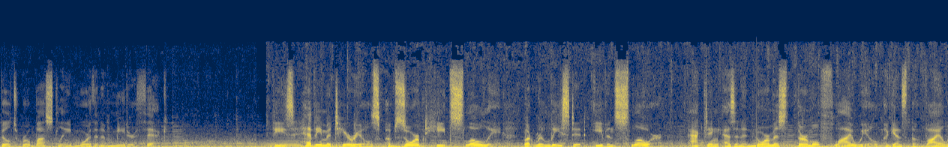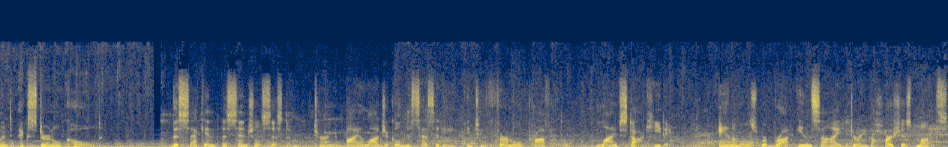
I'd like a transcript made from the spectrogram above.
built robustly more than a meter thick. These heavy materials absorbed heat slowly but released it even slower, acting as an enormous thermal flywheel against the violent external cold. The second essential system turned biological necessity into thermal profit, livestock heating. Animals were brought inside during the harshest months.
